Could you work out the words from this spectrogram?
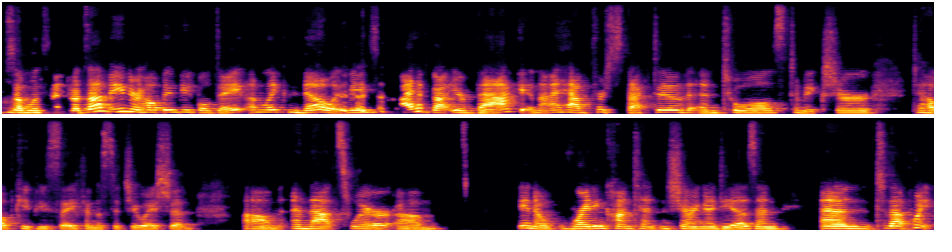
Uh-huh. Someone said, Does that mean you're helping people date? I'm like, No, it means I have got your back and I have perspective and tools to make sure to help keep you safe in the situation. Um, and that's where, um, you know, writing content and sharing ideas and and to that point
